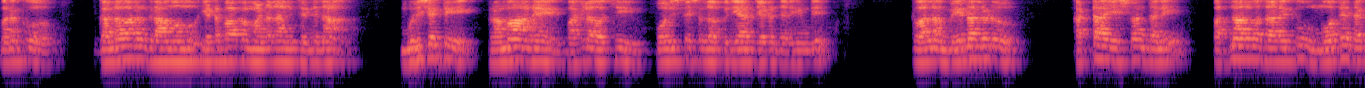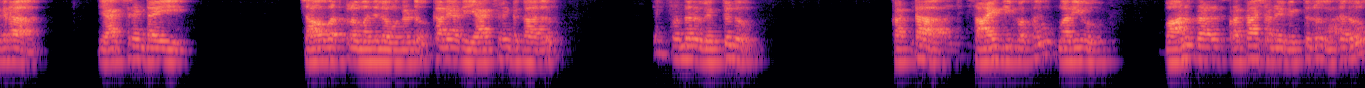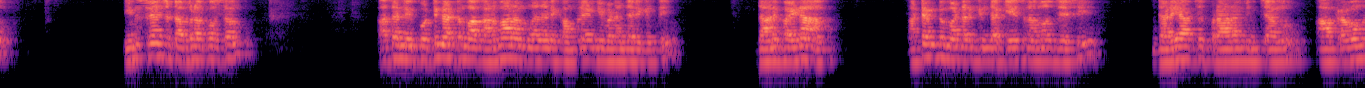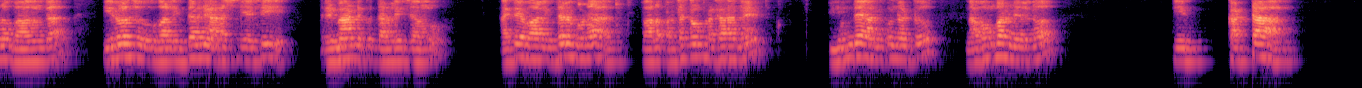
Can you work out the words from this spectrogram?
మనకు గన్నవరం గ్రామము ఎటపాక మండలానికి చెందిన మురిశెట్టి రమ అనే మహిళ వచ్చి పోలీస్ స్టేషన్లో ఫిర్యాదు చేయడం జరిగింది. వాళ్ళ మేనల్లుడు కట్టా యశ్వంత్ అని పద్నాలుగో తారీఖు మోతే దగ్గర యాక్సిడెంట్ అయి చావు బతుకుల మధ్యలో ఉన్నాడు. కానీ అది యాక్సిడెంట్ కాదు. కొందరు వ్యక్తులు కట్ట సాయి దీపక్ మరియు భాను ప్రకాష్ అనే వ్యక్తులు ఇద్దరు ఇన్సూరెన్స్ డబ్బుల కోసం అతన్ని కొట్టినట్టు మాకు అనుమానం ఉన్నదని కంప్లైంట్ ఇవ్వడం జరిగింది. దానిపైన అటెంప్ట్ మర్డర్ కింద కేసు నమోదు చేసి దర్యాప్తు ప్రారంభించాము. ఆ క్రమంలో భాగంగా ఈరోజు వాళ్ళిద్దరిని అరెస్ట్ చేసి రిమాండ్కు తరలించాము. అయితే వాళ్ళిద్దరు కూడా వాళ్ళ పథకం ప్రకారమే ముందే అనుకున్నట్టు నవంబర్ నెలలో ఈ కట్ట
